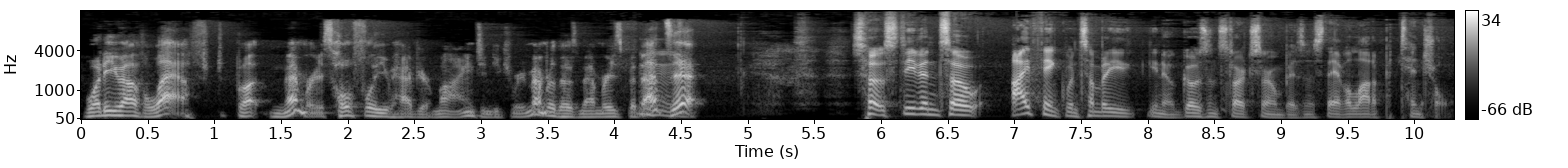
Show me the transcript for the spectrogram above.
what do you have left but memories hopefully you have your mind and you can remember those memories but that's hmm. it So, Stephen, so I think when somebody, you know, goes and starts their own business, they have a lot of potential.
